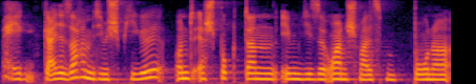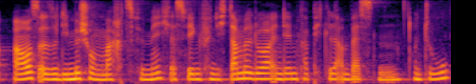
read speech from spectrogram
hey, geile Sache mit dem Spiegel. Und er spuckt dann eben diese Ohrenschmalzbohne aus. Also die Mischung macht's für mich. Deswegen finde ich Dumbledore in dem Kapitel am besten. Und du?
